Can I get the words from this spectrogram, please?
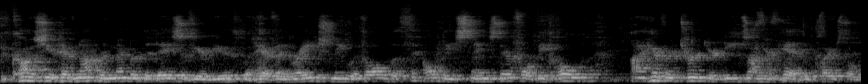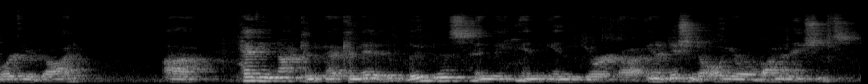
Because you have not remembered the days of your youth, but have enraged me with all the th- all these things, therefore, behold, I have returned your deeds on your head, declares the Lord your God. Uh, have you not com- uh, committed lewdness in the in in your uh, in addition to all your abominations?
